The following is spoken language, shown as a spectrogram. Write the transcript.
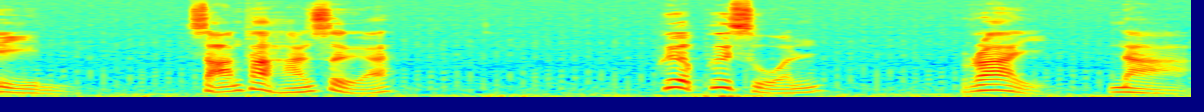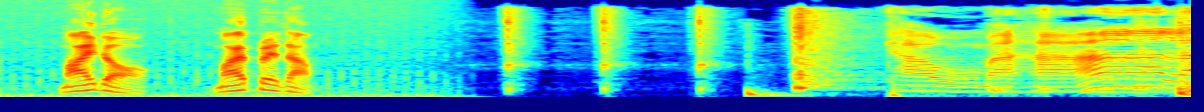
ตีนสามทหารเสือ เพื่อพืชสวน ไร่ นา ไม้ดอก ไม้ประดับ เข้ามาหาลั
